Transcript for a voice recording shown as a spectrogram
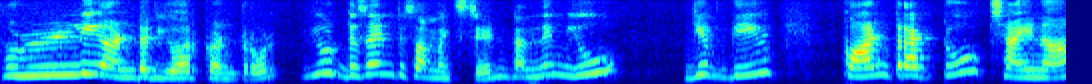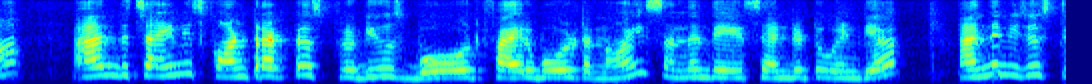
fully under your control. You design to some extent and then you give the contract to China and the Chinese contractors produce boat, firebolt and noise and then they send it to India and then you just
